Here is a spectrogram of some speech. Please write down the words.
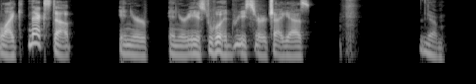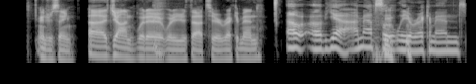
Like next up in your in your Eastwood research, I guess. Yeah. Interesting. Uh, John, what are what are your thoughts here? Recommend? Oh, uh, yeah, I'm absolutely a recommend.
